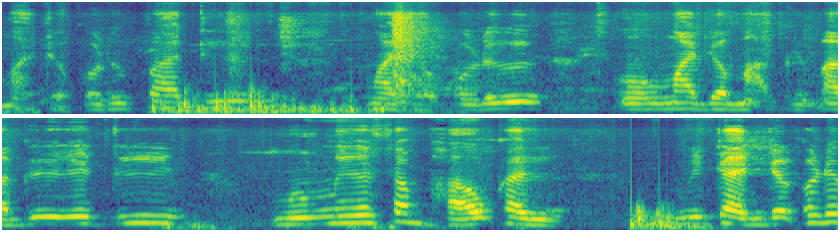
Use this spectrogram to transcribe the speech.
माझ्याकडे पाहतील माझ्याकडे माझ्या मागे मागे येतील. मग मी असा भाव खाईल. मी त्यांच्याकडे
